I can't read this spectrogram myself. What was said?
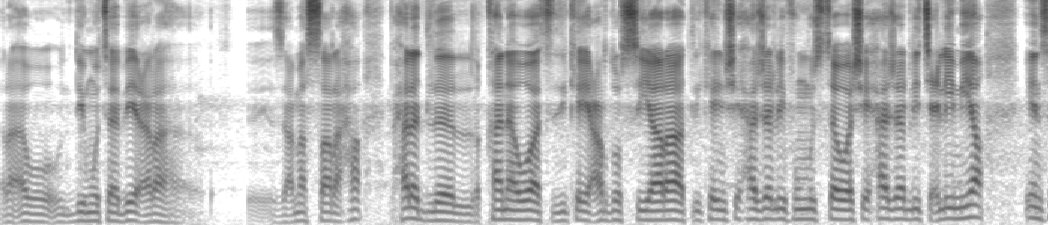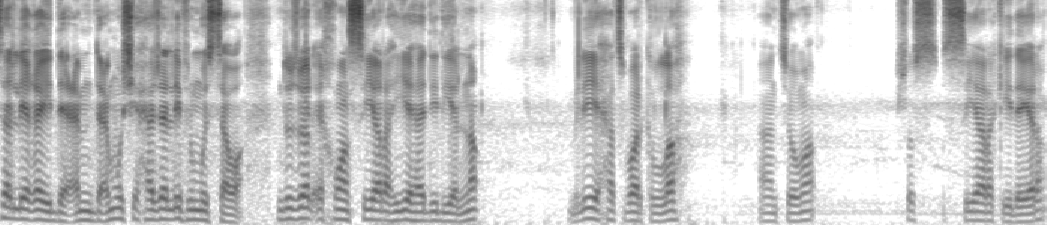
راه دي متابع راه زعما الصراحة بحال هاد القنوات اللي كيعرضوا السيارات اللي كاين شي حاجة اللي في المستوى شي حاجة اللي تعليمية الانسان اللي غيدعم ندعموا شي حاجة اللي في المستوى. ندوزو الإخوان السيارة هي هذه ديالنا. مليحة تبارك الله. ها أنتم شو السيارة كي دايرة؟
